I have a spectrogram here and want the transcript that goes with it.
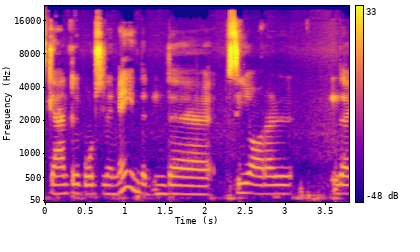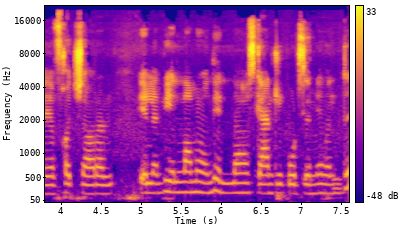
ஸ்கேன் ரிப்போர்ட்ஸ்லையுமே இந்த இந்த சிஆர்எல் இந்த எஃப்ஹெச்ஆர்எல் எல்எம்பி எல்லாமே வந்து எல்லா ஸ்கேன் ரிப்போர்ட்ஸ்லையுமே வந்து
